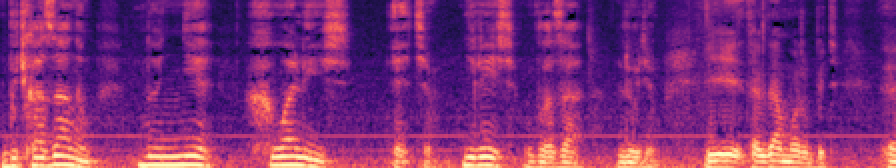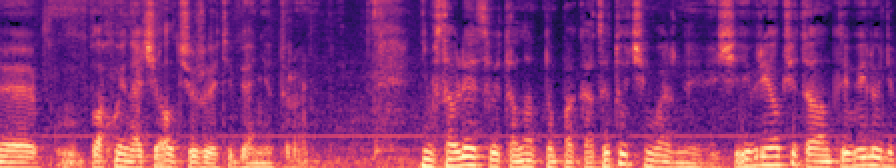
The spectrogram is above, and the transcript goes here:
Будь хазаном, но не хвались этим. Не лезь в глаза людям. И тогда, может быть, э, плохое начало чужое тебя не тронет не выставляет свой талант на показ. Это очень важная вещь. Евреи вообще талантливые люди.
